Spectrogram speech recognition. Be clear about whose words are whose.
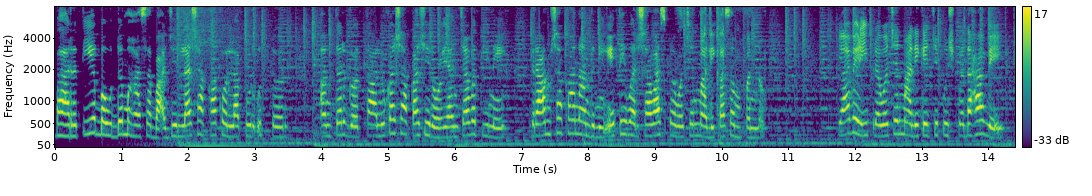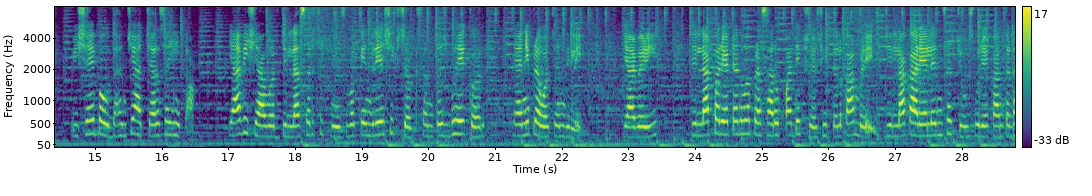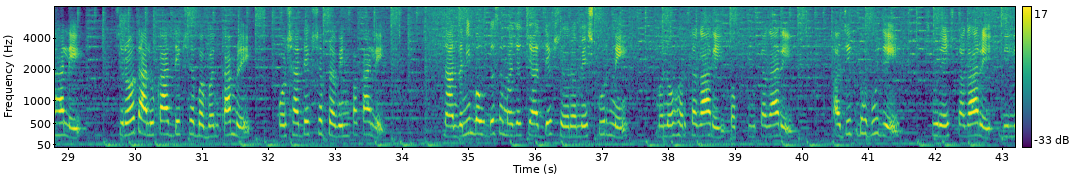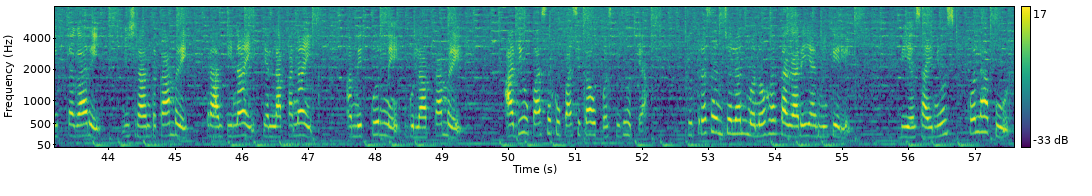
Speaker 1: भारतीय बौद्ध महासभा जिल्हा शाखा कोल्हापूर उत्तर अंतर्गत तालुका शाखा शिरोळ यांच्या वतीने ग्रामशाखा नांदणी येथे वर्षावास प्रवचन मालिका संपन्न. यावेळी प्रवचन मालिकेचे पुष्प दहावे विषय बौद्धांची आचारसंहिता. या विषयावर जिल्हा सरचिटणीस व केंद्रीय शिक्षक संतोष भुयेकर यांनी प्रवचन दिले. यावेळी जिल्हा पर्यटन व प्रसार उपाध्यक्ष शीतल कांबळे जिल्हा कार्यालयीन सचिव सूर्यकांत ढाले शिरोळ तालुका अध्यक्ष बबन कांबळे कोषाध्यक्ष प्रवीण पकाले नांदणी बौद्ध समाजाचे अध्यक्ष रमेश कुरणे मनोहर तगारे पप्पू तगारे अजित भबुजे सुरेश तगारे दिलीप तगारे विश्रांत कांबळे क्रांती नाईक यल्लाप्पा नाईक अमित कुरणे गुलाब कांबळे आदी उपासक उपासिका उपस्थित होत्या. सूत्रसंचलन मनोहर तगारे यांनी केले. B S I news Kolhapur.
